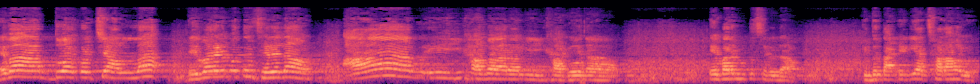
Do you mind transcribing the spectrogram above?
এবার দোয়া করছে আল্লাহ, এবারের মতো ছেড়ে দাও। আর এই খাবার আমি খাব না। এবারের মতো ছেড়ে দাও। কিন্তু তাকে কি আর ছাড়া হলো?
